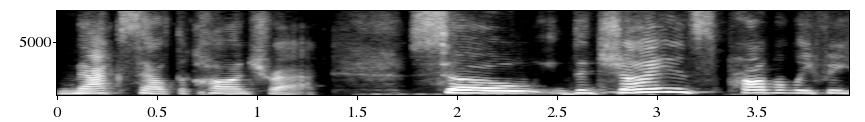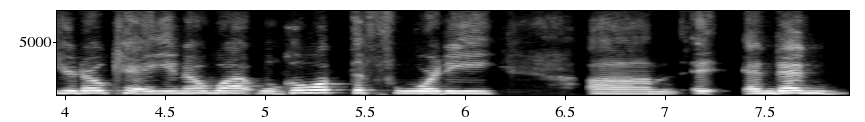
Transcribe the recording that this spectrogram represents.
max out the contract. So the Giants probably figured, okay, you know what, we'll go up to 40. Um, and then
